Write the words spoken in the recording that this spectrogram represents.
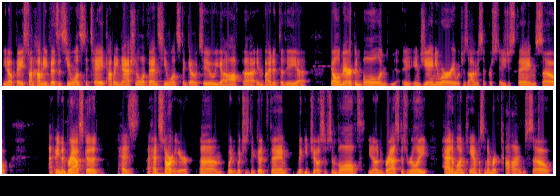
you know based on how many visits he wants to take, how many national events he wants to go to. He got off uh, invited to the uh, the All American Bowl in, in, in January, which is obviously a prestigious thing. So, I mean, Nebraska has a head start here, um, which, which, is the good thing. Mickey Joseph's involved. You know, Nebraska's really had him on campus a number of times. So,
